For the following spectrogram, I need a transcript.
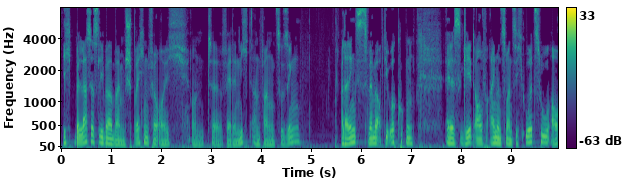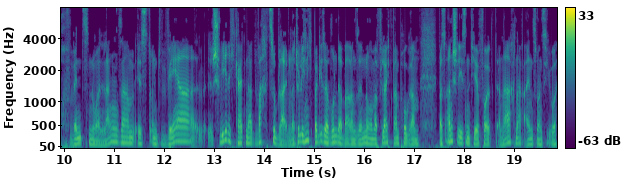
Ich belasse es lieber beim Sprechen für euch und äh, werde nicht anfangen zu singen. Allerdings, wenn wir auf die Uhr gucken, es geht auf 21 Uhr zu, auch wenn es nur langsam ist. Und wer Schwierigkeiten hat, wach zu bleiben, natürlich nicht bei dieser wunderbaren Sendung, aber vielleicht beim Programm, was anschließend hier folgt, danach nach 21 Uhr.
